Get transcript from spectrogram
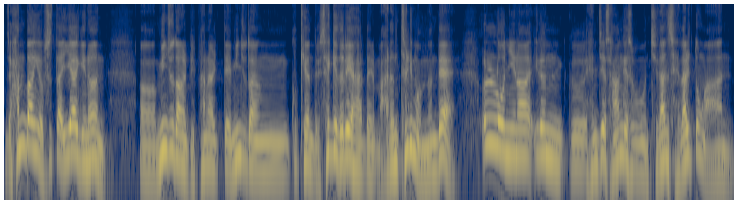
이제 한 방이 없었다 이야기는 어, 민주당을 비판할 때 민주당 국회의원들이 새겨들어야 될 말은 틀림없는데 언론이나 이런 그 현재 상황에서 보면 지난 세 달 동안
